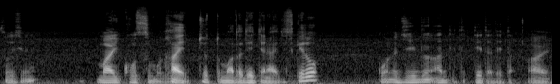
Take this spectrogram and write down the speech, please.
そうですよねマイコスモで。はい。ちょっとまだ出てないですけどこの自分あ出た出た出た。はい。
